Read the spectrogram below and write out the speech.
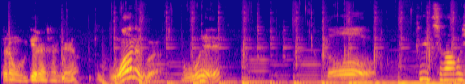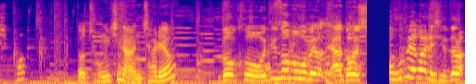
저랑 우결하실래요? 뭐 하는 거야? 뭐해? 너 트위칭 하고 싶어? 너 정신 안 차려? 너 그거 어디서 보고 배웠? 야너 후배 관리 제대로.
